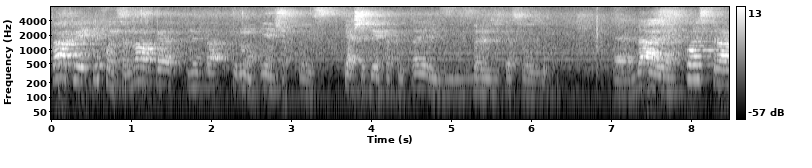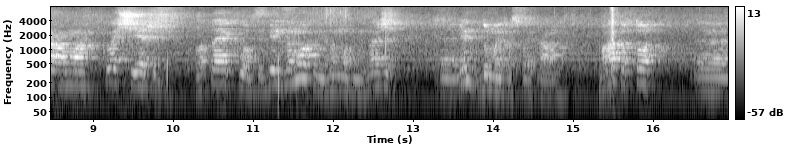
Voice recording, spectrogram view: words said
Капи і функціоналка не та, ну, інша, тобто тяжче дихати та й збережете свої зуби. Е, Далі, когось травма, когось ще щось. Ота як хлопці. Він замотаний, замотаний, значить е, він думає про свої травми. Багато хто, е,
